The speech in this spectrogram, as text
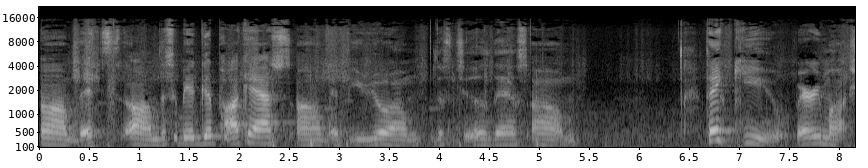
Um, it's um, this will be a good podcast. Um, if you um listen to this, um, thank you very much.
